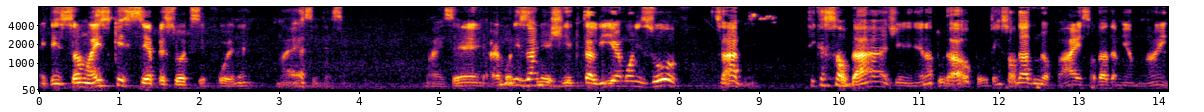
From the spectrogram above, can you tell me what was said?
A intenção não é esquecer a pessoa que você foi, né? Não é essa a intenção. Mas é harmonizar a energia que está ali, harmonizou, sabe? Fica saudade, é natural, pô. Eu tenho saudade do meu pai, saudade da minha mãe,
